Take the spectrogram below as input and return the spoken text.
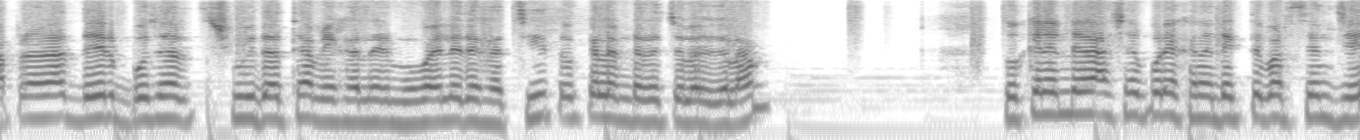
আপনাদের বোঝার সুবিধার্থে আমি এখানে মোবাইলে দেখাচ্ছি। তো ক্যালেন্ডারে চলে গেলাম। তো ক্যালেন্ডারে আসার পর এখানে দেখতে পাচ্ছেন যে,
